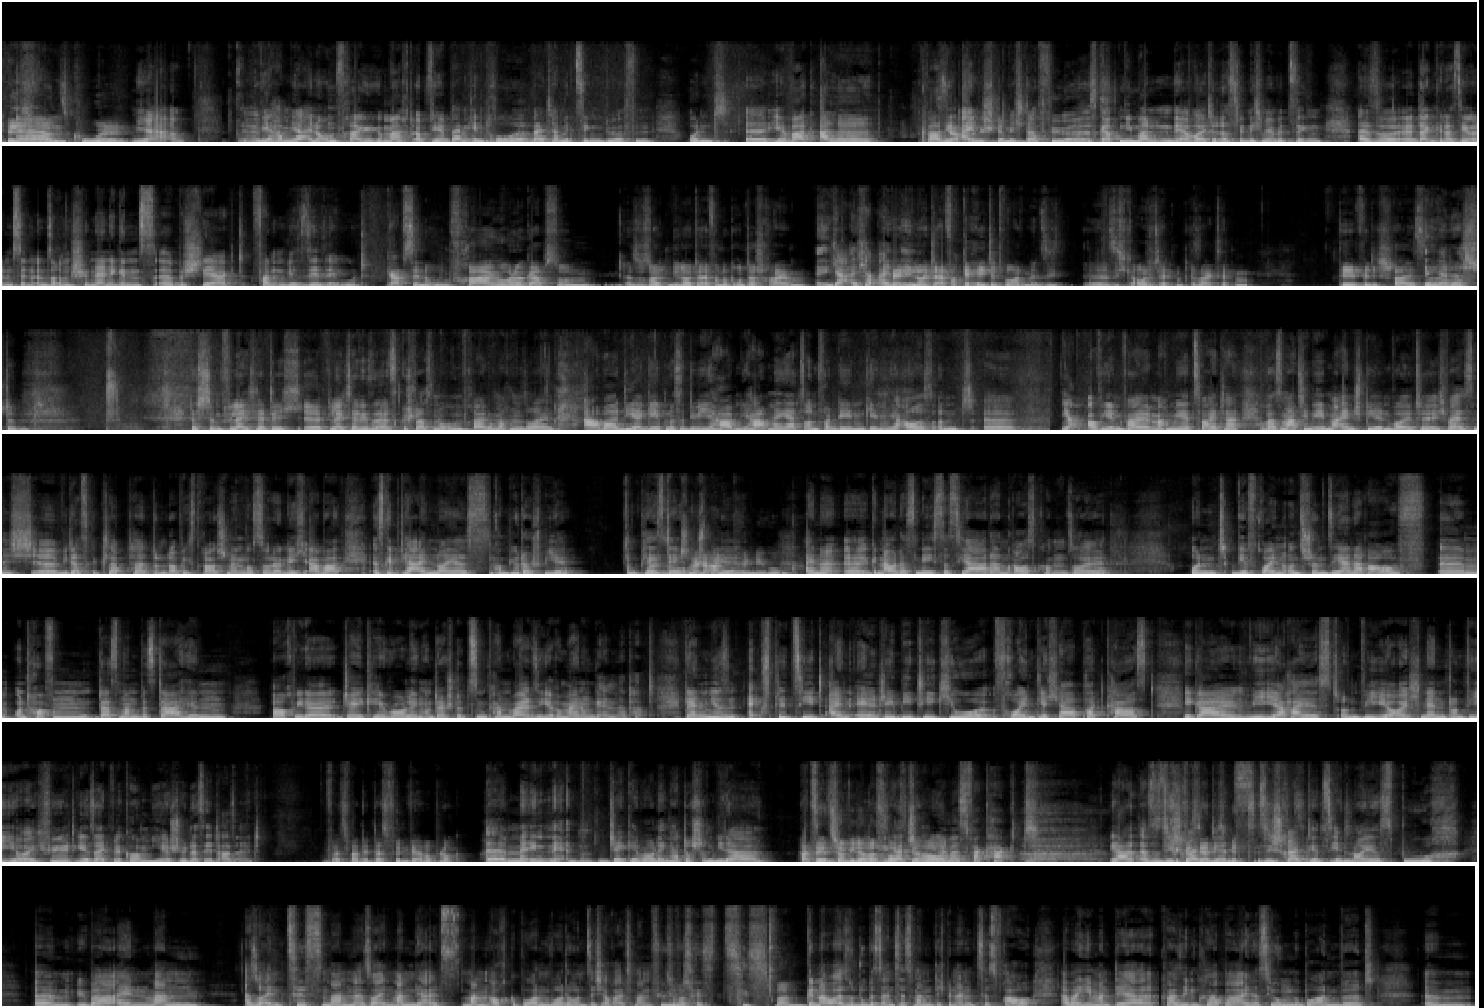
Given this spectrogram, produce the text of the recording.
Ich fand's cool. Ja. Wir haben ja eine Umfrage gemacht, ob wir beim Intro weiter mitsingen dürfen. Und äh, ihr wart alle quasi gab- einstimmig dafür. Es gab niemanden, der wollte, dass wir nicht mehr mitsingen. Also äh, danke, dass ihr uns in unseren Shenanigans äh, bestärkt. Fanden wir sehr, sehr gut. Gab es denn eine Umfrage oder gab es so ein, also sollten die Leute einfach nur drunter schreiben? Ja, ich habe einen. Wären die Leute einfach gehatet worden, wenn sie äh, sich geoutet hätten und gesagt hätten, den finde ich scheiße. Ja, das stimmt. Das stimmt. Vielleicht hätte ich, äh, vielleicht hätte ich es als geschlossene Umfrage machen sollen. Aber die Ergebnisse, die wir hier haben, die haben wir jetzt und von denen gehen wir aus. Und äh, ja, auf jeden Fall machen wir jetzt weiter. Was Martin eben einspielen wollte, ich weiß nicht, äh, wie das geklappt hat und ob ich es rausschneiden musste oder nicht. Aber es gibt ja ein neues Computerspiel, ein also PlayStation-Spiel eine Ankündigung. eine, äh, genau das nächstes Jahr dann rauskommen soll. Und wir freuen uns schon sehr darauf ähm, und hoffen, dass man bis dahin auch wieder J.K. Rowling unterstützen kann, weil sie ihre Meinung geändert hat. Denn wir sind explizit ein LGBTQ-freundlicher Podcast. Egal wie ihr heißt und wie ihr euch nennt und wie ihr euch fühlt, ihr seid willkommen hier. Schön, dass ihr da seid. Was war denn das für ein Werbeblock? Ähm, ne, J.K. Rowling hat doch schon wieder Hat sie jetzt schon wieder was Sie hat schon rausgehauen? wieder was verkackt. Ja, also sie schreibt ja jetzt, sie schreibt ja jetzt ihr neues Buch ähm, über einen Mann, also einen Cis-Mann, also einen Mann, der als Mann auch geboren wurde und sich auch als Mann fühlt. so was heißt Cis-Mann? Genau, also du bist ein Cis-Mann und ich bin eine Cis-Frau, aber jemand, der quasi im Körper eines Jungen geboren wird, ähm,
